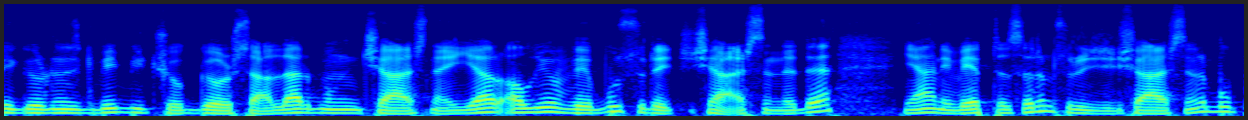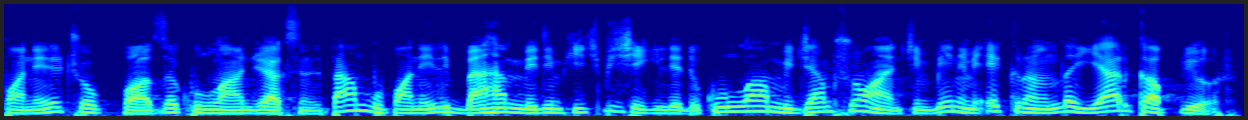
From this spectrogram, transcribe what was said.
ve gördüğünüz gibi birçok görseller bunun içerisinde yer alıyor ve bu süreç içerisinde de yani web tasarım süreci içerisinde bu paneli çok fazla kullanacaksınız. Ben bu paneli beğenmedim. Hiçbir şekilde de kullanmayacağım. Şu an için benim ekranımda yer kaplıyor.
